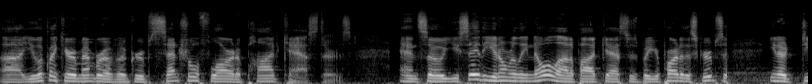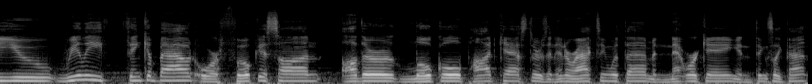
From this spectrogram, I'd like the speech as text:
uh, you look like you're a member of a group Central Florida Podcasters. And so you say that you don't really know a lot of podcasters, but you're part of this group. So you know, do you really think about or focus on other local podcasters and interacting with them and networking and things like that?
